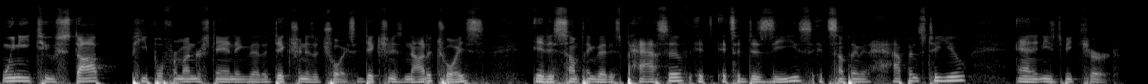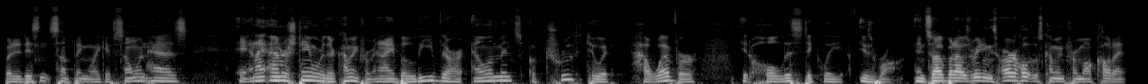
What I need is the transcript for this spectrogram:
we need to stop people from understanding that addiction is a choice. Addiction is not a choice it is something that is passive. It's it's a disease. It's something that happens to you, and it needs to be cured. But it isn't something like if someone has, and I understand where they're coming from, and I believe there are elements of truth to it. However, it holistically is wrong. And so, but I was reading this article. It was coming from I'll call it an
